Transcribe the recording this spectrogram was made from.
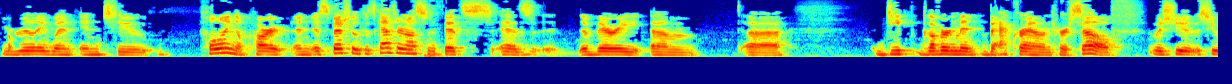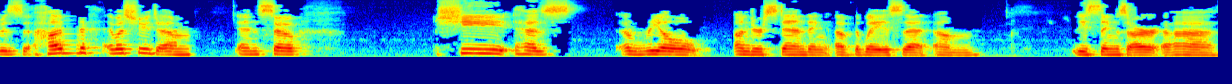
you really went into pulling apart, and especially because Catherine Austin Fitts has a very um, uh, deep government background herself. Was she? She was HUD. Was she? Um, and so she has a real understanding of the ways that um, these things are uh,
